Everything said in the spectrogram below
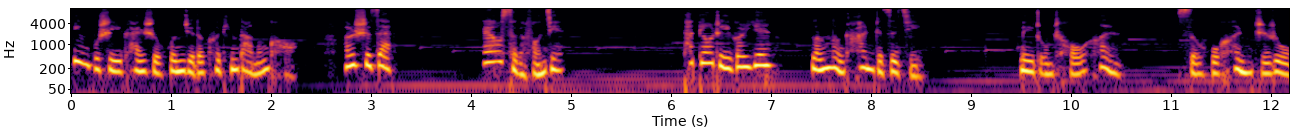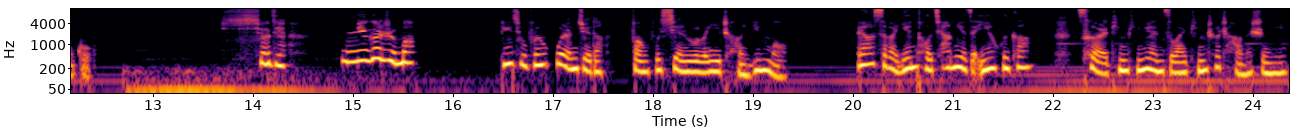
并不是一开始昏厥的客厅大门口，而是在 Elsa 的房间。他叼着一根烟，冷冷看着自己，那种仇恨似乎恨之入骨。小姐，你干什么？丁秀芬忽然觉得仿佛陷入了一场阴谋。Elsa 把烟头掐灭在烟灰缸，侧耳听听院子外停车场的声音，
